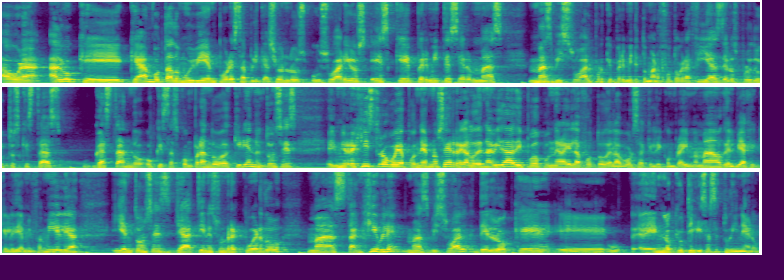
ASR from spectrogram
Ahora, algo que, que, han votado muy bien por esta aplicación los usuarios es que permite ser más, más visual porque permite tomar fotografías de los productos que estás gastando o que estás comprando o adquiriendo. Entonces, en mi registro voy a poner, no sé, regalo de Navidad y puedo poner ahí la foto de la bolsa que le compré a mi mamá o del viaje que le di a mi familia. Y entonces ya tienes un recuerdo más tangible, más visual de lo que, eh, en lo que utilizaste tu dinero,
